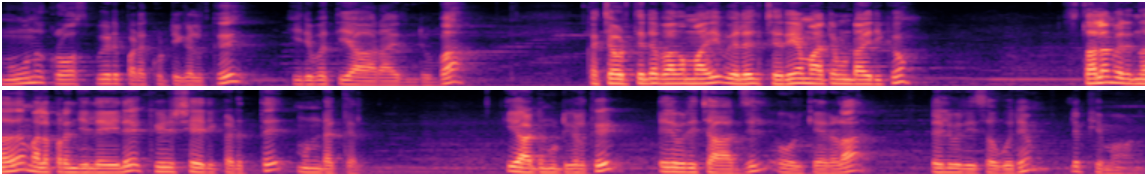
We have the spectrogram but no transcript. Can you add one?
മൂന്ന് ക്രോസ് ബീഡ് പടക്കുട്ടികൾക്ക്. ഇരുപത്തി ആറായിരം രൂപ. കച്ചവടത്തിന്റെ ഭാഗമായി വിലയിൽ ചെറിയ മാറ്റമുണ്ടായിരിക്കും സ്ഥലം വരുന്നത് മലപ്പുറം ജില്ലയിലെ കീഴ്ശ്ശേരിക്കടുത്ത് മുണ്ടക്കൽ. ഈ ആട്ടിൻകുട്ടികൾക്ക് ഡെലിവറി ചാർജിൽ ഓൾ കേരള ഡെലിവറി സൗകര്യം ലഭ്യമാണ്.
